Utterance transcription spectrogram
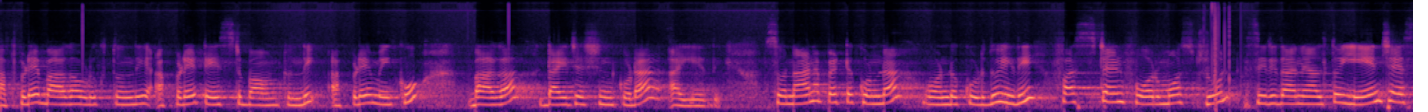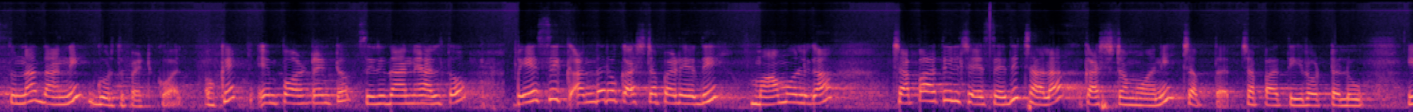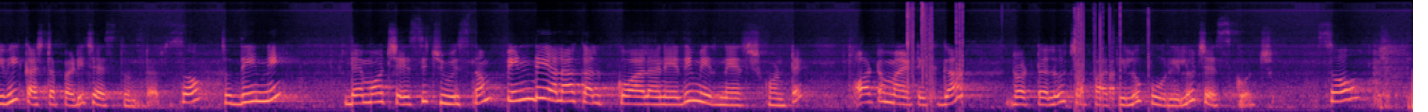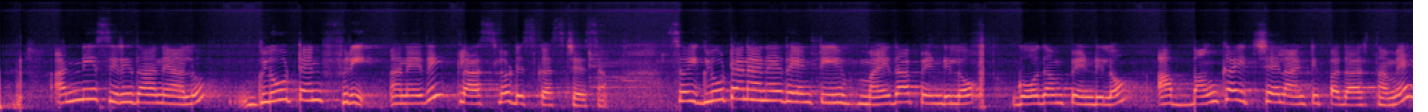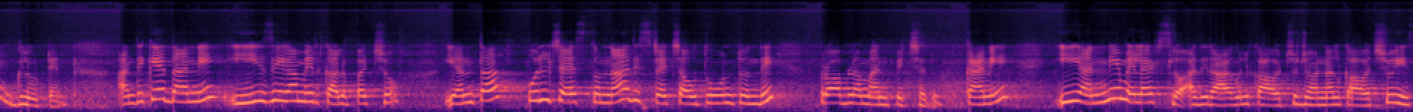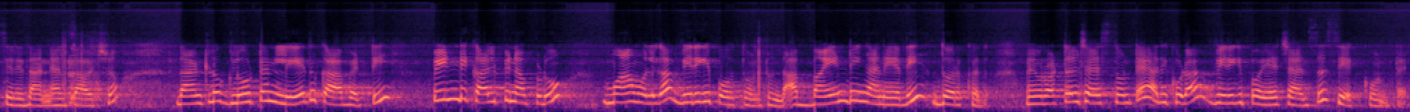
అప్పుడే బాగా ఉడుకుతుంది అప్పుడే టేస్ట్ బాగుంటుంది అప్పుడే మీకు బాగా డైజెషన్ కూడా అయ్యేది. సో నానపెట్టకుండా వండకూడదు. ఇది ఫస్ట్ అండ్ ఫార్మోస్ట్ రూల్. సిరిధాన్యాలతో ఏం చేస్తున్నా దాన్ని గుర్తుపెట్టుకోవాలి. ఓకే? ఇంపార్టెంట్ సిరిధాన్యాలతో. బేసిక్ అందరూ కష్టపడేది మామూలుగా చపాతీలు చేసేది చాలా కష్టము అని చెప్తారు. చపాతీ రొట్టెలు ఇవి కష్టపడి చేస్తుంటారు. సో సో దీన్ని డెమో చేసి చూపిస్తాం. పిండి ఎలా కలుపుకోవాలనేది మీరు నేర్చుకుంటే ఆటోమేటిక్గా రొట్టెలు చపాతీలు పూరీలు చేసుకోవచ్చు. సో అన్ని సిరిధాన్యాలు గ్లూటెన్ ఫ్రీ అనేది క్లాస్లో డిస్కస్ చేసాం సో ఈ గ్లూటెన్ అనేది ఏంటి? మైదా పిండిలో గోధుమ పిండిలో ఆ బంక ఇచ్చేలాంటి పదార్థమే గ్లూటెన్. అందుకే దాన్ని ఈజీగా మీరు కలపచ్చు. ఎంత పుల్ చేస్తున్నా అది స్ట్రెచ్ అవుతూ ఉంటుంది ప్రాబ్లం అనిపించదు. కానీ ఈ అన్ని మిలెట్స్లో అది రాగులు కావచ్చు జొన్నలు కావచ్చు ఈ సిరిధాన్యాలు కావచ్చు దాంట్లో గ్లూటెన్ లేదు కాబట్టి పిండి కలిపినప్పుడు మామూలుగా విరిగిపోతుంటుంది. ఆ బైండింగ్ అనేది దొరకదు. మేము రొట్టెలు చేస్తుంటే అది కూడా విరిగిపోయే ఛాన్సెస్ ఎక్కువ ఉంటాయి.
